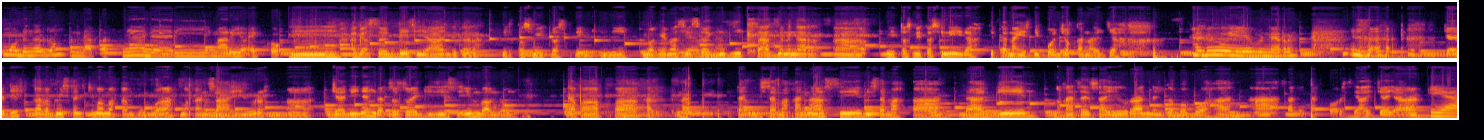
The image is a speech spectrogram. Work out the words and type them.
Mau denger dong pendapatnya dari Mario Eko. Hmm, agak sedih sih ya dengan mitos-mitos kayak gini. Bagaimana sih ya, gizi saat mendengar uh, mitos-mitos ini dah kita nangis di pojokan aja. Aduh, iya bener. Jadi kalau misalnya cuma makan buah, makan sayur, uh, jadinya nggak sesuai gizi seimbang dong. Gak apa-apa, nanti bisa makan nasi, bisa makan daging, makan sayur-sayuran dan juga buah-buahan. Nah, asal ingat porsi aja ya. Iya,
